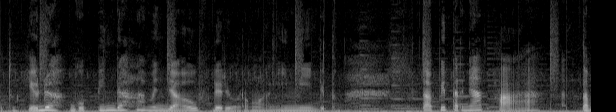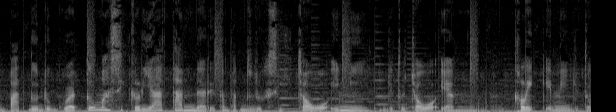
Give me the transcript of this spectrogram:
gitu. Ya udah gue pindah lah menjauh dari orang-orang ini gitu tapi ternyata tempat duduk gue tuh masih kelihatan dari tempat duduk si cowok ini gitu cowok yang klik ini gitu.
